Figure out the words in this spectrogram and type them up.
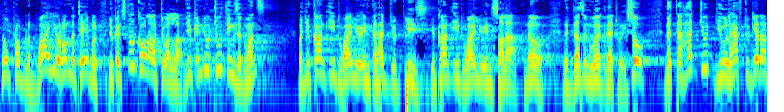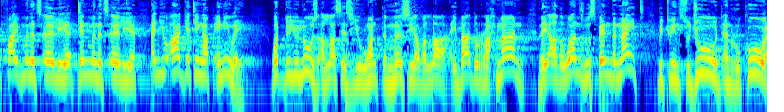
No problem. While you're on the table, you can still call out to Allah. You can do two things at once. But you can't eat while you're in tahajjud, please. You can't eat while you're in salah. No, that doesn't work that way. So, the tahajjud, you'll have to get up five minutes earlier, ten minutes earlier, and you are getting up anyway. What do you lose? Allah says you want the mercy of Allah. Ibadur Rahman, they are the ones who spend the night between sujood and ruku'.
